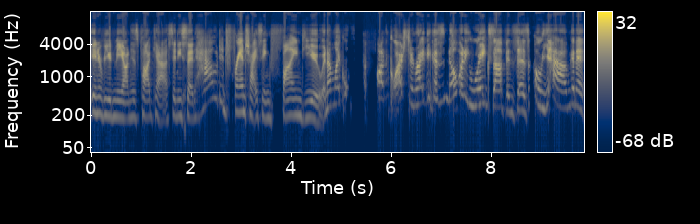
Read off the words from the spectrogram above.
interviewed me on his podcast and he said how did franchising find you? And i'm like fun question, right? Because nobody wakes up and says, "Oh yeah, I'm gonna,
